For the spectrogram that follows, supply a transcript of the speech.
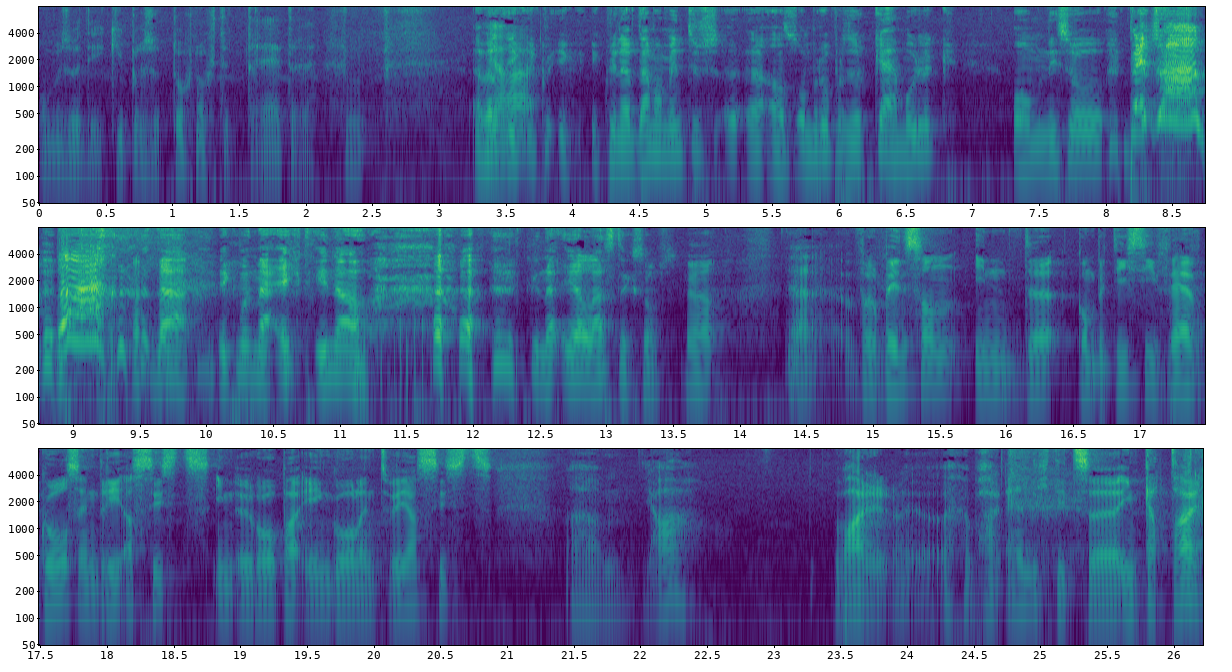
om zo die keeper zo toch nog te treiteren. En wel, Ja. ik, ik, ik, ik vind op dat moment dus eh, eh, als omroeper dus ook kei moeilijk om niet zo... Benson! Ah! nou, ik moet me echt inhouden. ik vind dat heel lastig soms. Ja. Ja, voor Benson in de competitie vijf goals en drie assists. In Europa één goal en twee assists. Ehm, ja, waar, eh, waar eindigt dit? Eh, in Qatar.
